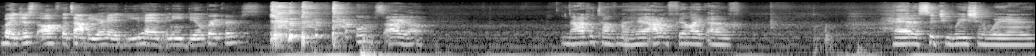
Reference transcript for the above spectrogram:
but just off the top of your head, do you have any deal breakers? oh, I'm sorry, y'all. Not off the top of my head, I don't feel like I've had a situation where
